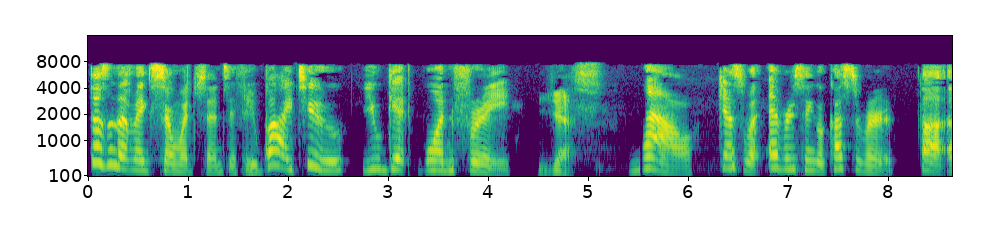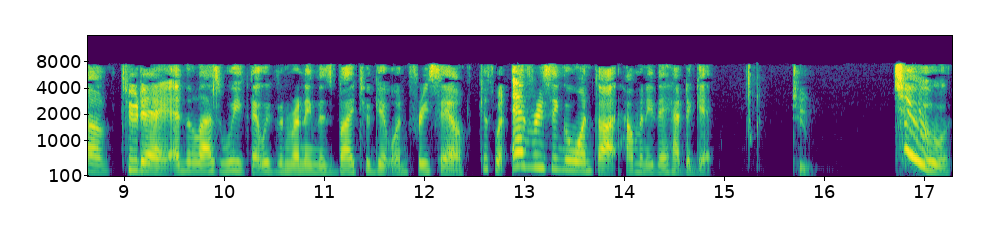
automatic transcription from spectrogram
doesn't that make so much sense? If you buy two, you get one free. Yes. Now, guess what? Every single customer thought of today and the last week that we've been running this buy two get one free sale. Guess what? Every single one thought how many they had to get. Two. two.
